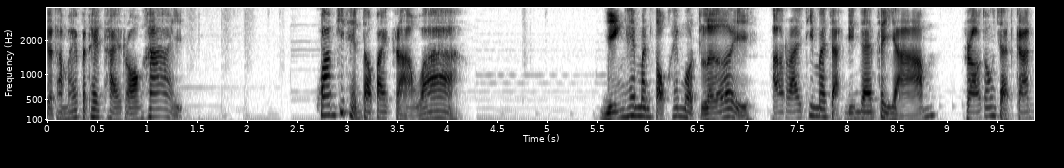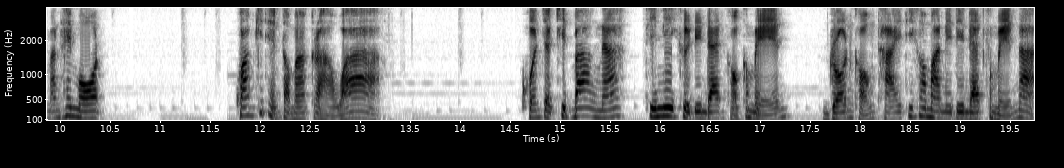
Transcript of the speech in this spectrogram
จะทำให้ประเทศไทยร้องไห้ ความคิดเห็นต่อไปกล่าวว่ายิงให้มันตกให้หมดเลย อะไรที่มาจากดินแดนสยาม เราต้องจัดการมันให้หมด ความคิดเห็นต่อมากล่าวว่า ควรจะคิดบ้างนะ ที่นี่คือดินแดนของเขมร โดรนของไทยที่เข้ามาในดินแดนเขมรน่ะ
